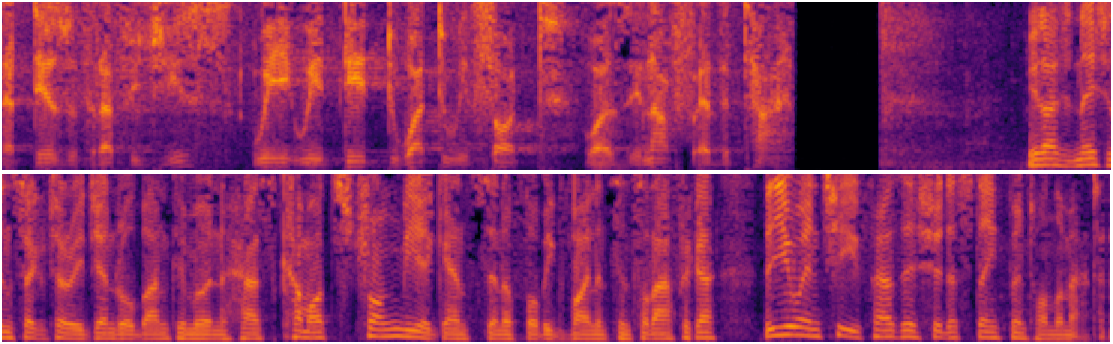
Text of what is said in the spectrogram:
that deals with refugees. We, we did what we thought was enough at the time. United Nations Secretary General Ban Ki-moon has come out strongly against xenophobic violence in South Africa. The UN chief has issued a statement on the matter.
